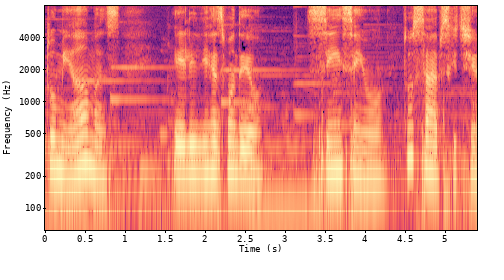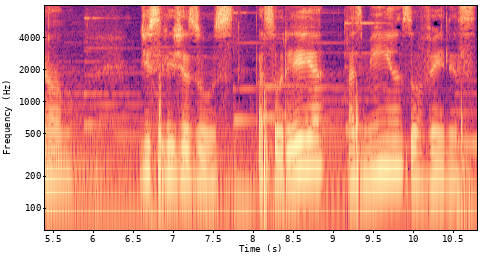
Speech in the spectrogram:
tu me amas? Ele lhe respondeu: Sim, Senhor, tu sabes que te amo. Disse-lhe Jesus: Pastoreia as minhas ovelhas.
